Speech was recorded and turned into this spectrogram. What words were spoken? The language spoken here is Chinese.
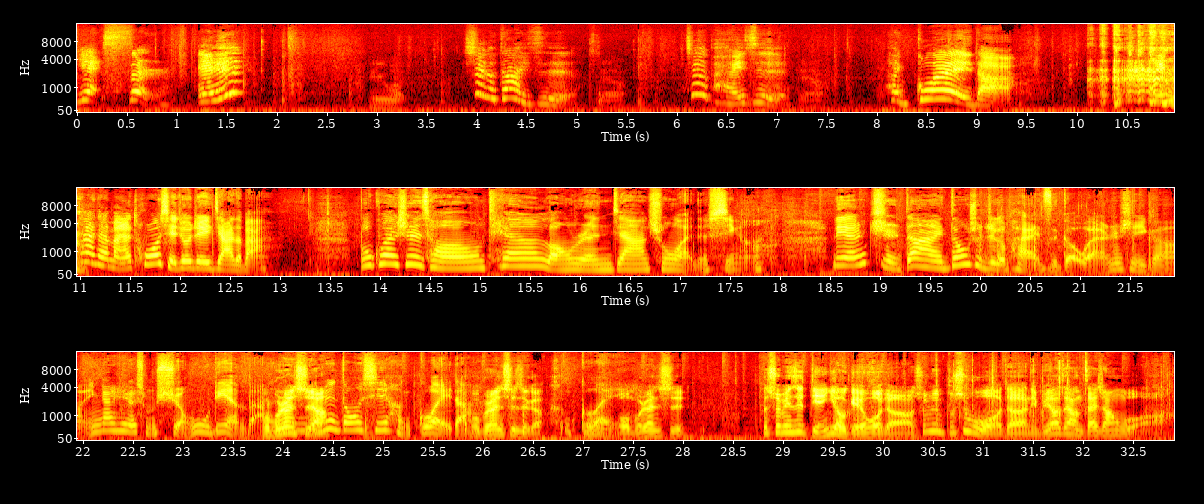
Yes, sir。哎，这个袋子，这个牌子，很贵的。林太太买的拖鞋就是这一家的吧？不愧是从天龙人家出来的信啊，连纸袋都是这个牌子。各位，这是一个应该是一个什么选物店吧？我不认识啊，里面东西很贵的。我不认识这个，很贵。我不认识，这说明是点友给我的，说明不是我的。你不要这样栽赃我。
